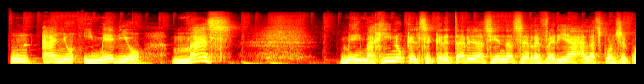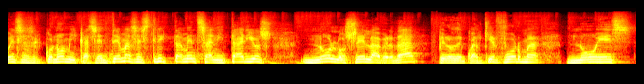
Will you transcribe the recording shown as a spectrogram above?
un año y medio más. Me imagino que el secretario de Hacienda se refería a las consecuencias económicas. En temas estrictamente sanitarios, no lo sé, la verdad, pero de cualquier forma no es,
